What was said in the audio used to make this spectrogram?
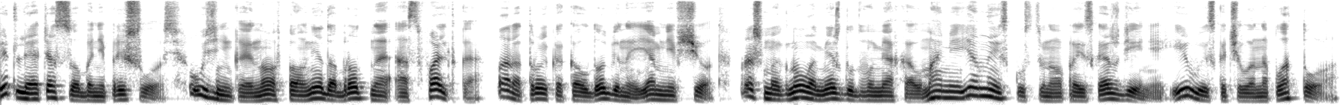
Петлять особо не пришлось. Узенькая, но вполне добротная асфальтка, пара-тройка колдобин и ям не в счет, прошмыгнула между двумя холмами явно искусственного происхождения и выскочила на плато.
